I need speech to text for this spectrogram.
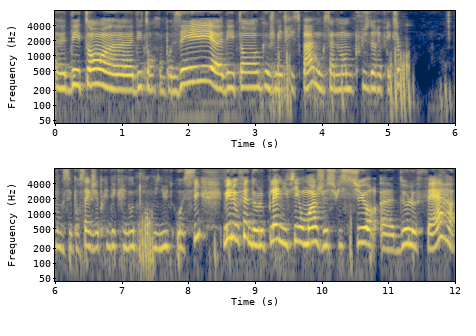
euh, des temps, euh, des temps composés, euh, des temps que je maîtrise pas, donc ça demande plus de réflexion. Donc c'est pour ça que j'ai pris des créneaux de 30 minutes aussi. Mais le fait de le planifier, au moins je suis sûre de le faire.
